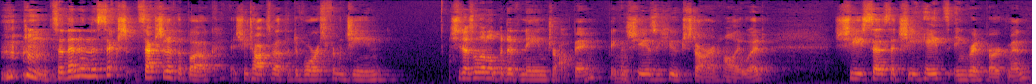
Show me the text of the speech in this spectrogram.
so then in the section of the book, she talks about the divorce from Gene. She does a little bit of name dropping because she is a huge star in Hollywood. She says that she hates Ingrid Bergman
